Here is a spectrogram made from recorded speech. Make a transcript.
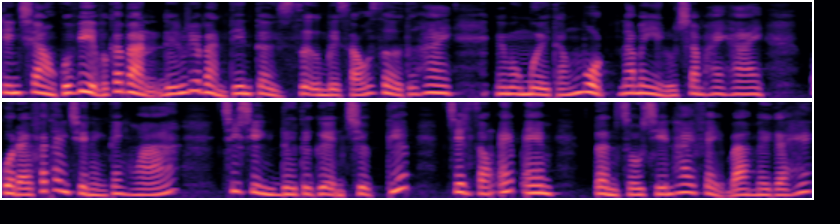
kính chào quý vị và các bạn đến với bản tin thời sự 16 giờ thứ hai ngày 10 tháng 1 năm 2022 của Đài Phát thanh Truyền hình Thanh Hóa. Chương trình được thực hiện trực tiếp trên sóng FM tần số 92,3 MHz.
